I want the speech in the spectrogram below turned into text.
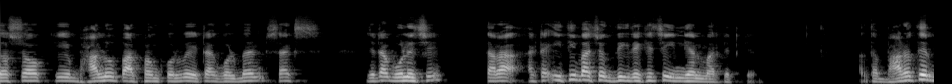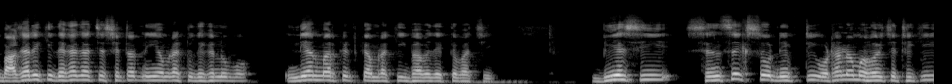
দশকে ভালো পারফর্ম করবে, এটা গোল্ডম্যান স্যাক্স যেটা বলেছে। তারা একটা ইতিবাচক দিক রেখেছে ইন্ডিয়ান মার্কেটকে অর্থাৎ ভারতের বাজারে কি দেখা যাচ্ছে সেটা নিয়ে আমরা একটু দেখে নেব। ইন্ডিয়ান মার্কেটকে আমরা কীভাবে দেখতে পাচ্ছি? বিএসসি সেন্সেক্স ও নিফটি ওঠানামা হয়েছে ঠিকই।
